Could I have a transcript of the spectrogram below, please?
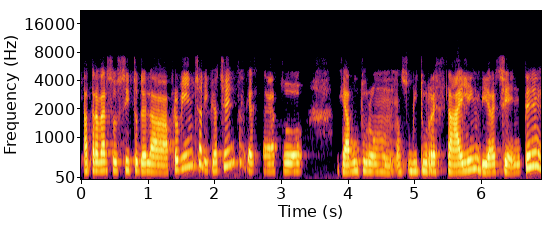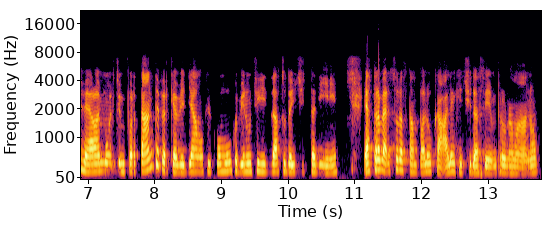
attraverso il sito della provincia di Piacenza che stato che ha, un, ha, subito un restyling di recente, è molto importante perché vediamo che comunque viene utilizzato dai cittadini e attraverso la stampa locale che ci dà sempre una mano.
